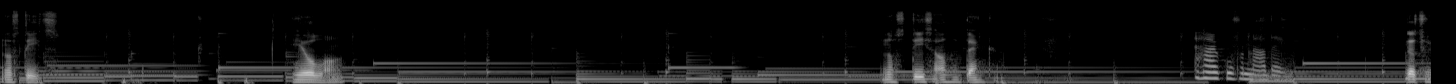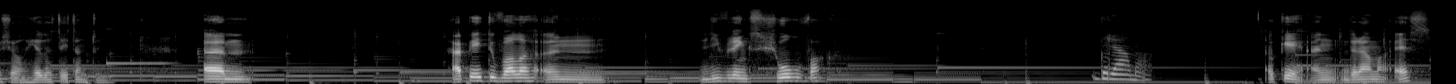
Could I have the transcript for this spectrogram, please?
Nog steeds. Heel lang. Nog steeds aan het denken. Daar ga ik over nadenken. Dat was je al de hele tijd aan het doen. Ehm, heb jij toevallig een lievelingsschoolvak? Drama. Oké, en drama is?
